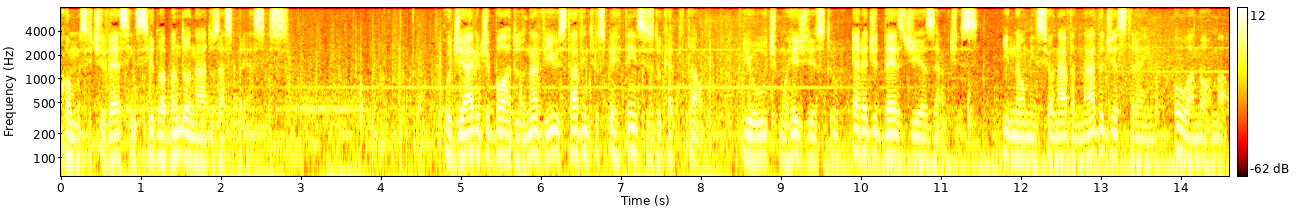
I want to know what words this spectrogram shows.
como se tivessem sido abandonados às pressas. O diário de bordo do navio estava entre os pertences do capitão, e o último registro era de dez dias antes, e não mencionava nada de estranho ou anormal.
